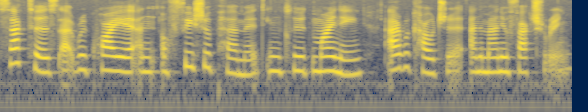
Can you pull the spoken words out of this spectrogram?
Sectors that require an official permit include mining, agriculture, and manufacturing.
